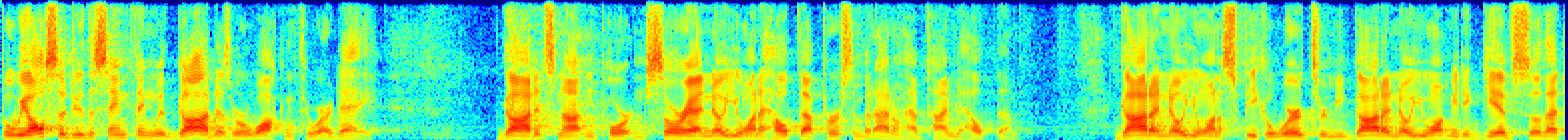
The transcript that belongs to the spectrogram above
but we also do the same thing with God as we're walking through our day. God, it's not important. Sorry, I know you want to help that person, but I don't have time to help them. God, I know you want to speak a word through me. God, I know you want me to give so that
